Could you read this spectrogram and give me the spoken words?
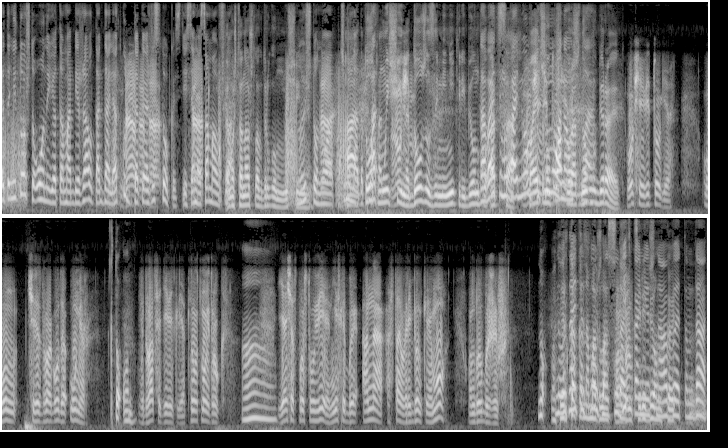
это не то, что он ее там обижал и так далее. Откуда Да, да, такая да. жестокость, если Да. она сама ушла? Потому что она ушла к другому мужчине. Ну и что, ну а почему А надо тот плакать? мужчина Ну, должен заменить ребенку Давайте отца. мы поймем, Поэтому почему папу она ушла. родного убирают. В общем, в итоге он через два года умер Кто он? в 29 лет. Ну, вот мой друг. А, Я сейчас просто уверен, если бы она оставила ребенка ему, он был бы жив. ну, Ну, вы знаете, как она сложно могла судить, оставить конечно, об ребенка? этом, да.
